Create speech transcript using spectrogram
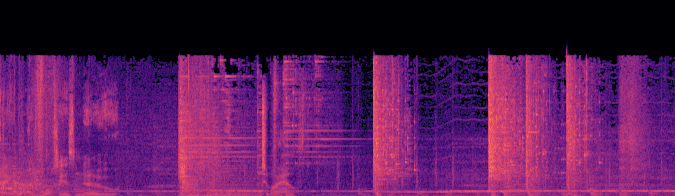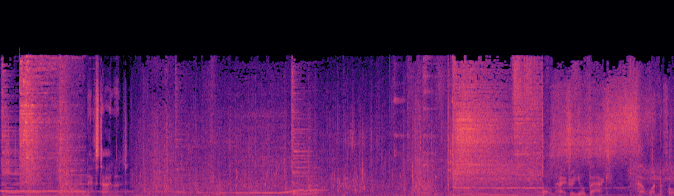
What is new? To my health. Next island. Bone Hydra, you're back. How wonderful.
